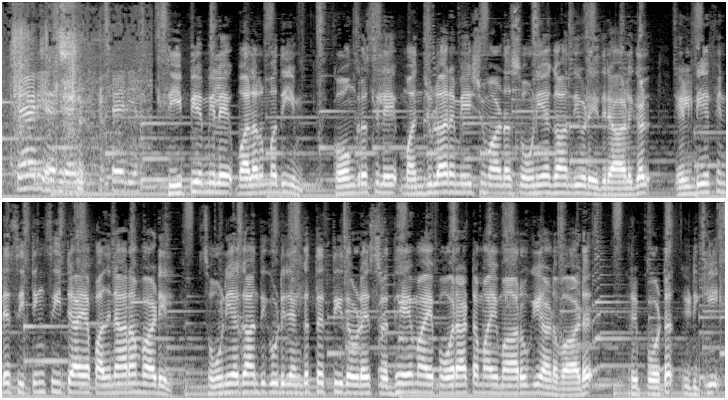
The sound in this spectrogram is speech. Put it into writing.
സി പി എമ്മിലെ വളർമതിയും കോൺഗ്രസിലെ മഞ്ജുള രമേശുമാണ് സോണിയാഗാന്ധിയുടെ എതിരാളികൾ എൽ ഡി എഫിന്റെ സിറ്റിംഗ് സീറ്റായ പതിനാറാം വാർഡിൽ സോണിയാഗാന്ധി കൂടി രംഗത്തെത്തിയതോടെ ശ്രദ്ധേയമായ പോരാട്ടമായി മാറുകയാണ് വാർഡ് റിപ്പോർട്ടർ ഇടുക്കി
